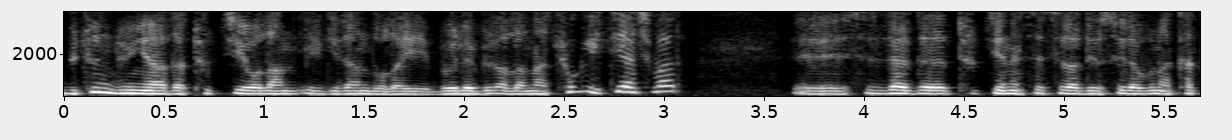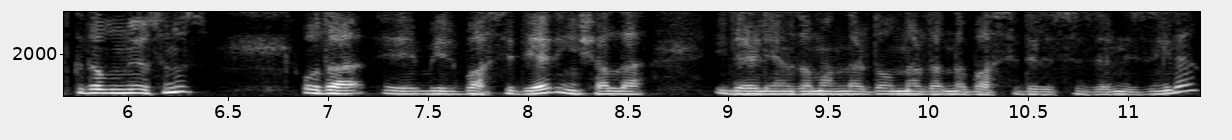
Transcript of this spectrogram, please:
bütün dünyada Türkçe'ye olan ilgiden dolayı böyle bir alana çok ihtiyaç var. E, sizler de Türkçenin Sesi Radyosu'yla buna katkıda bulunuyorsunuz. O da e, bir bahsi diğer. İnşallah ilerleyen zamanlarda onlardan da bahsederiz sizlerin izniyle.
